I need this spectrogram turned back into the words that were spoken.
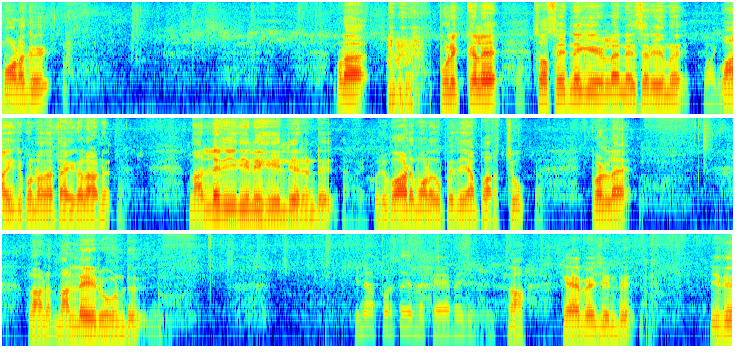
മുളക് നമ്മുടെ പുളിക്കലെ സൊസൈറ്റിന്റെ കീഴിലുള്ള നഴ്സറിയിൽ നിന്ന് വാങ്ങിച്ച് കൊണ്ടുവന്ന തൈകളാണ്. നല്ല രീതിയിൽ ഹീൽഡ് വരുന്നുണ്ട് ഒരുപാട് മുളക് ഇത് ഞാൻ പറിച്ചു. ഇപ്പോൾ ഉള്ള ാണ് നല്ല എരിവുണ്ട്. ആ കാബേജ് ഉണ്ട്. ഇത്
